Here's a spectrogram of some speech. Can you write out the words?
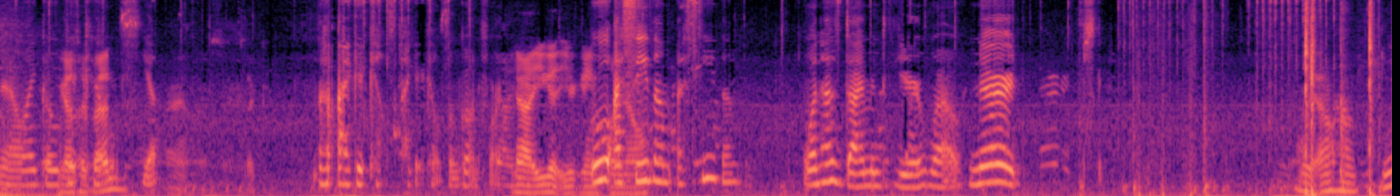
Now I go get their bed? kills. Yep. I get kills. I get kills. I'm going for it. Yeah, you get your game. Ooh, I see them. I see them. One has diamond gear. Wow. Nerd. Wait, I don't have. Yeah.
